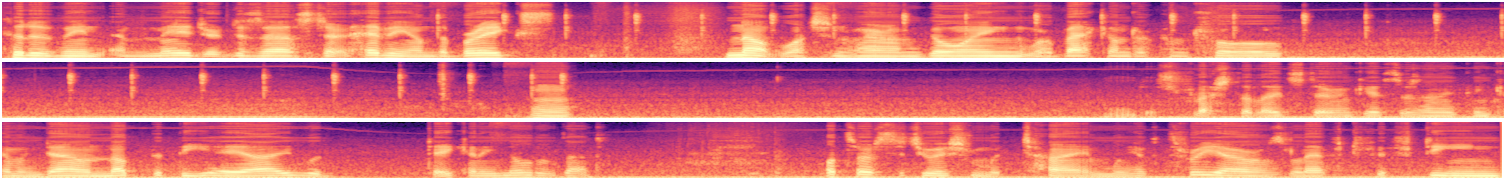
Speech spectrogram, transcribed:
Could have been a major disaster, heavy on the brakes, not watching where I'm going, we're back under control. Hmm. I'll just flash the lights there in case there's anything coming down. Not that the AI would take any note of that. What's our situation with time? We have three hours left, 15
